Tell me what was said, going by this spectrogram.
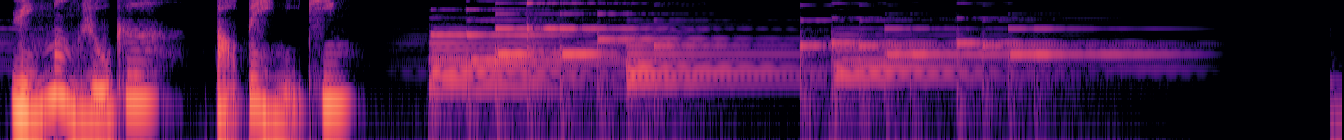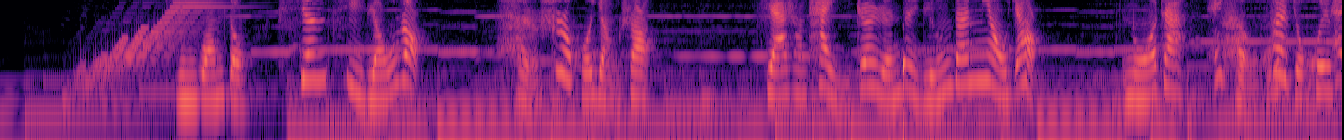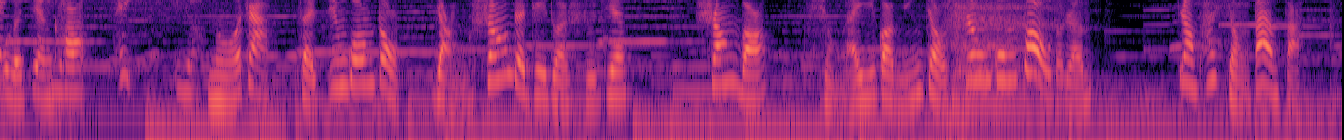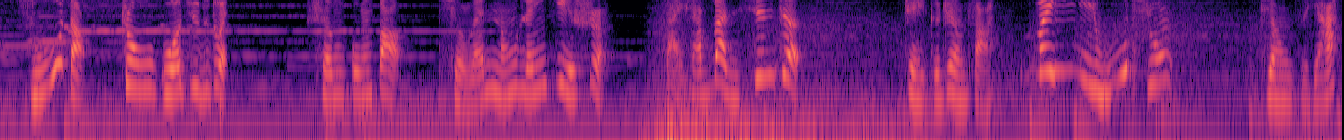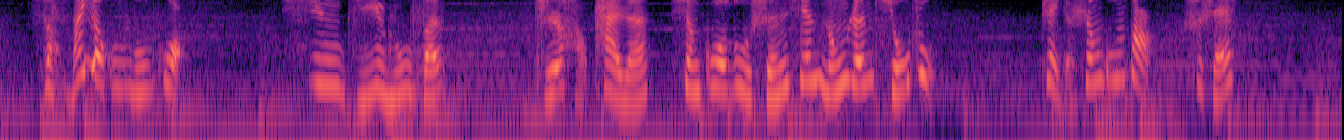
云梦如歌，宝贝你听。金光洞仙气缭绕，很适合养伤。加上太乙真人的灵丹妙药，哪吒很快就恢复了健康。嘿哪吒在金光洞养伤的这段时间，商王请来一个名叫申公豹的人，让他想办法阻挡周国军队。申公豹。请来能人异士，摆下万仙阵。这个阵法威力无穷，姜子牙怎么也攻不破，心急如焚，只好派人向过路神仙能人求助。这个申公豹是谁？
